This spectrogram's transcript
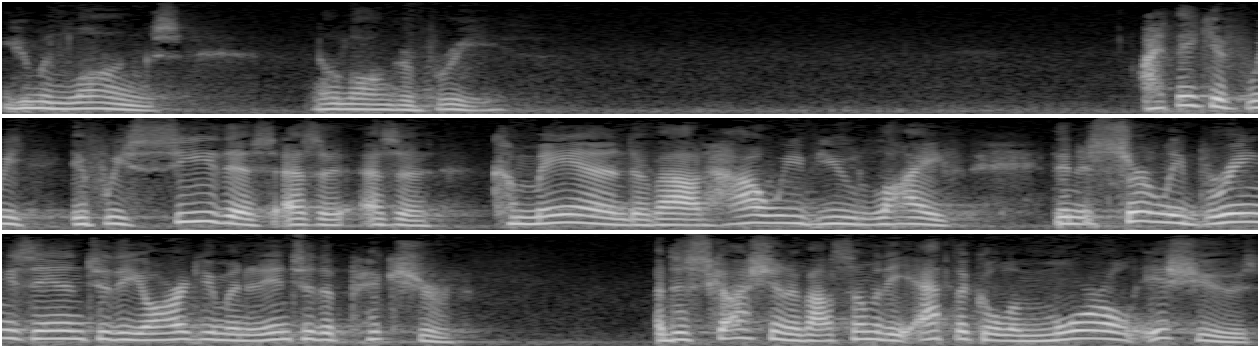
human lungs no longer breathe. I think if we, if we see this as a, as a command about how we view life, then it certainly brings into the argument and into the picture a discussion about some of the ethical and moral issues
